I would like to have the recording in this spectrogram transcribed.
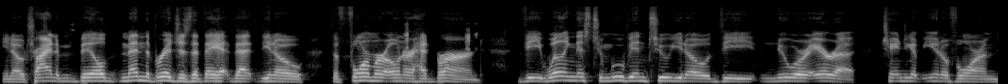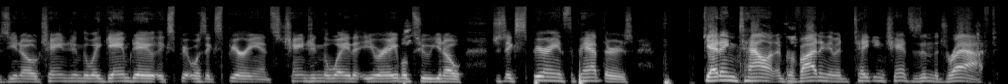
you know, trying to build mend the bridges that they that you know the former owner had burned. The willingness to move into you know the newer era changing up uniforms, you know, changing the way game day exper- was experienced, changing the way that you were able to, you know, just experience the Panthers, getting talent and providing them and taking chances in the draft.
